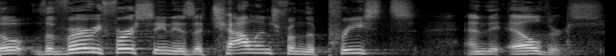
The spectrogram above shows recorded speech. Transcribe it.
Though the very first scene is a challenge from the priests and the elders.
